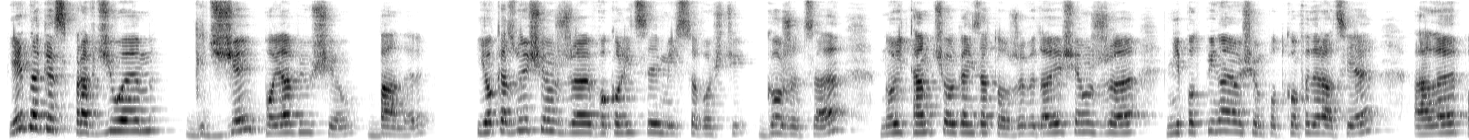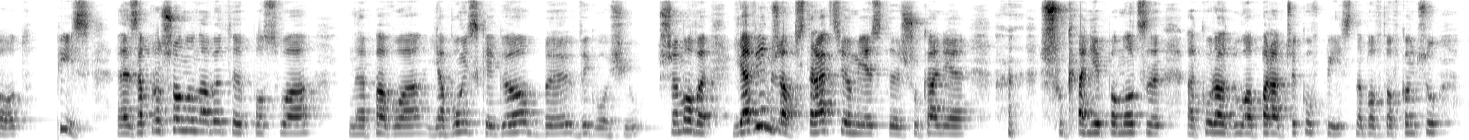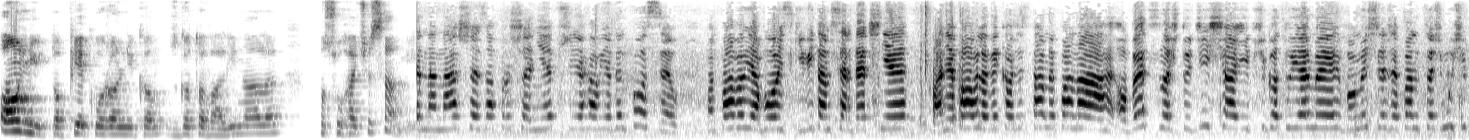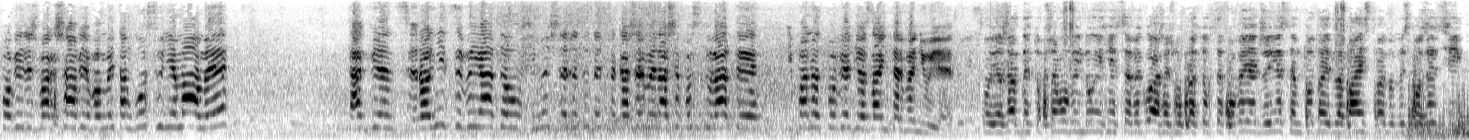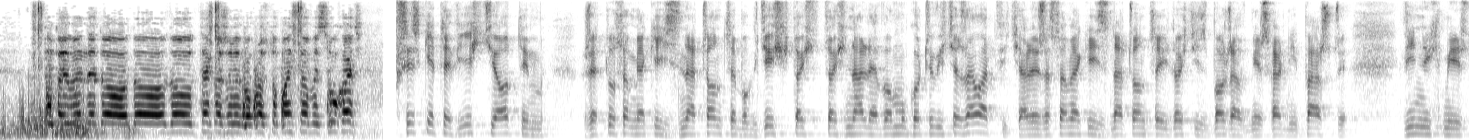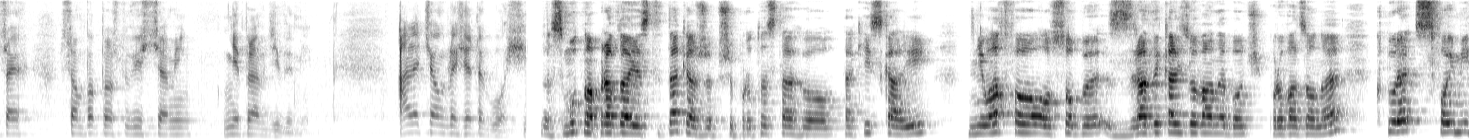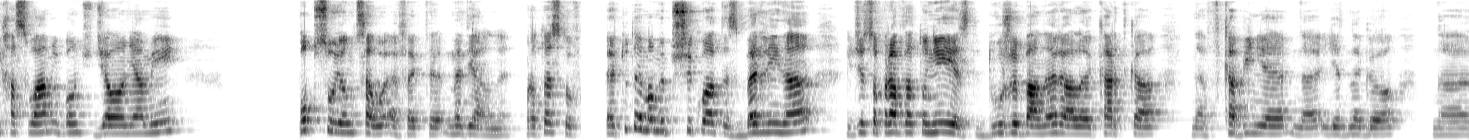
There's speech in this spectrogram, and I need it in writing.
Jednak sprawdziłem, gdzie pojawił się baner i okazuje się, że w okolicy miejscowości Gorzyce, no i tamci organizatorzy, wydaje się, że nie podpinają się pod Konfederację, ale pod PiS. E, zaproszono nawet posła Pawła Jabłońskiego, by wygłosił przemowę. Ja wiem, że abstrakcją jest szukanie, szukanie pomocy akurat u aparatczyków PiS, no bo to w końcu oni to piekło rolnikom zgotowali, no ale posłuchajcie sami. Na nasze zaproszenie przyjechał jeden poseł, pan Paweł Jabłoński. Witam serdecznie. Panie Pawle, wykorzystamy pana obecność tu dzisiaj i przygotujemy, bo myślę, że pan coś musi powiedzieć w Warszawie, bo my tam głosu nie mamy. Tak więc rolnicy wyjadą i myślę, że tutaj przekażemy nasze postulaty i pan odpowiednio zainterweniuje. Ja żadnych tu przemówień długich nie chcę wygłaszać, po prostu chcę powiedzieć, że jestem tutaj dla państwa do dyspozycji. Tutaj będę do, do, do tego, żeby po prostu państwa wysłuchać. Wszystkie te wieści o tym, że tu są jakieś znaczące, bo gdzieś ktoś coś na lewo mógł oczywiście załatwić, ale że są jakieś znaczące ilości zboża w mieszalni paszczy w innych miejscach, są po prostu wieściami nieprawdziwymi ale ciągle się to głosi. Smutna prawda jest taka, że przy protestach o takiej skali niełatwo osoby zradykalizowane bądź prowadzone, które swoimi hasłami bądź działaniami popsują cały efekt medialny protestów. E, tutaj mamy przykład z Berlina, gdzie co prawda to nie jest duży baner, ale kartka w kabinie jednego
